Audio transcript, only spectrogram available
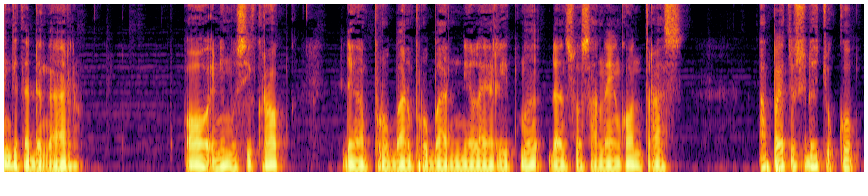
Yang kita dengar? Oh, ini musik rock dengan perubahan-perubahan nilai ritme dan suasana yang kontras. Apa itu sudah cukup?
